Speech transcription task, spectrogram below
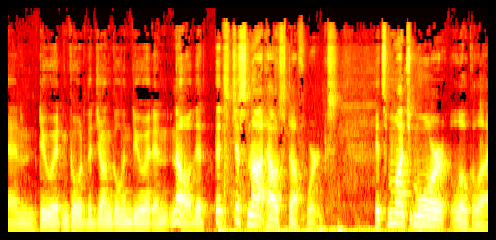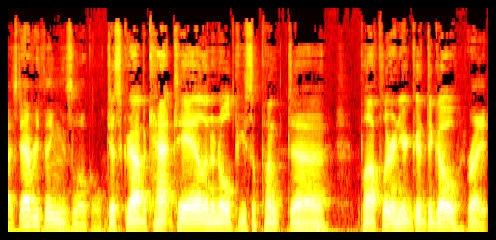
and do it, and go to the jungle and do it, and no, that that's just not how stuff works. It's much more localized. Everything is local. Just grab a cattail and an old piece of punked uh, poplar, and you're good to go. Right.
